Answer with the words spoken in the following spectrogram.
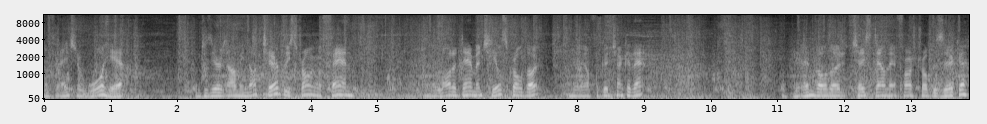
Onto Ancient of War here. 120's army not terribly strong with Fan. A lot of damage. Heal scroll though. Healing off a good chunk of that. An though to chase down that Forest Troll Berserker.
